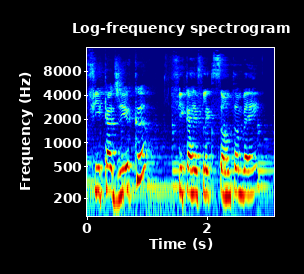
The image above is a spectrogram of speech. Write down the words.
Fica a dica, fica a reflexão também.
